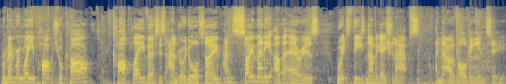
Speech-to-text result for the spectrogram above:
remembering where you parked your car, CarPlay versus Android Auto, and so many other areas which these navigation apps are now evolving into.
